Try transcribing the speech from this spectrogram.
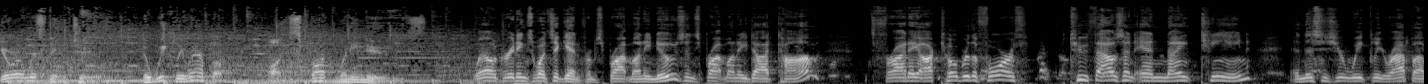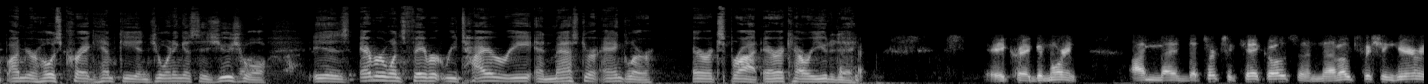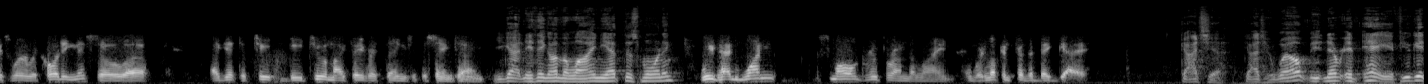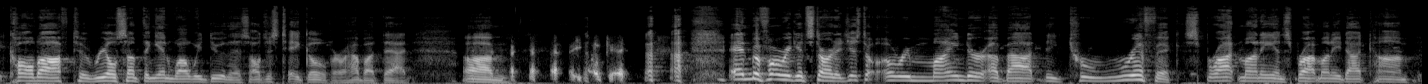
You're listening to the weekly wrap up on Sprott Money News. Well, greetings once again from Sprott Money News and SprottMoney.com. It's Friday, October the 4th, 2019, and this is your weekly wrap up. I'm your host, Craig Hemke, and joining us as usual is everyone's favorite retiree and master angler, Eric Sprott. Eric, how are you today? Hey, Craig. Good morning. I'm in the Turks and Caicos, and I'm out fishing here as we're recording this, so uh, I get to two, do two of my favorite things at the same time. You got anything on the line yet this morning? We've had one small grouper on the line, and we're looking for the big guy. Gotcha, gotcha. Well, never. If, hey, if you get called off to reel something in while we do this, I'll just take over. How about that? Um, okay. and before we get started, just a, a, reminder about the terrific Sprott Money and SprottMoney.com.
